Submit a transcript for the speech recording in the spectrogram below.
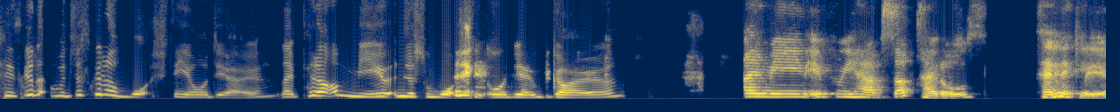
She's gonna. We're just gonna watch the audio. Like put it on mute and just watch the audio go. I mean, if we have subtitles, technically.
